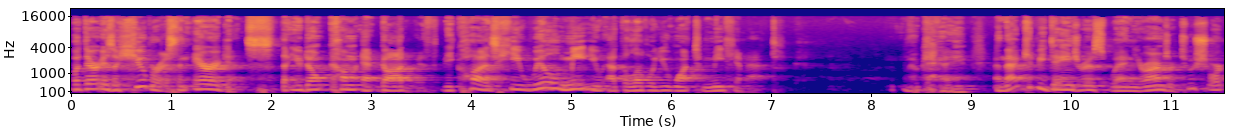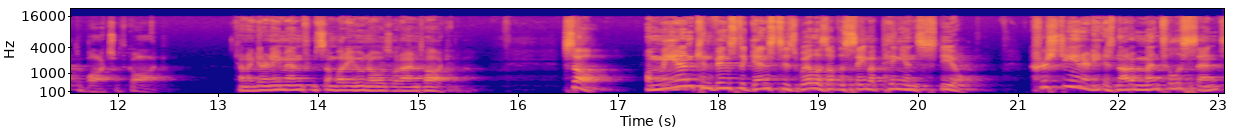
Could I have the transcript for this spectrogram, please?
But there is a hubris and arrogance that you don't come at God with because He will meet you at the level you want to meet Him at. Okay? And that could be dangerous when your arms are too short to box with God. Can I get an amen from somebody who knows what I'm talking about? So, a man convinced against his will is of the same opinion still. Christianity is not a mental assent,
